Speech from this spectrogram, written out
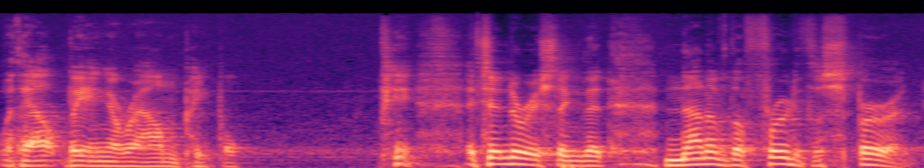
without being around people. it's interesting that none of the fruit of the Spirit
